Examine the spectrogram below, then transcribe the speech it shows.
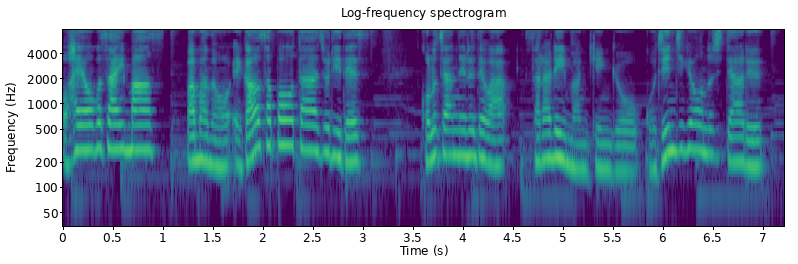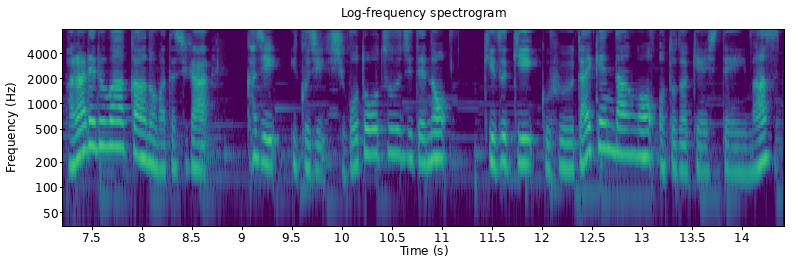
おはようございます。ママの笑顔サポータージュリです。このチャンネルではサラリーマン兼業個人事業主であるパラレルワーカーの私が家事育児仕事を通じての気づき工夫体験談をお届けしています。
